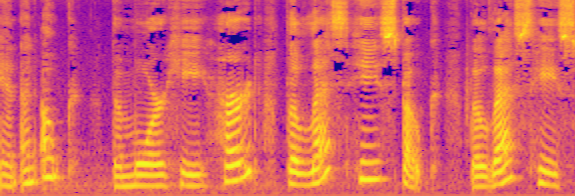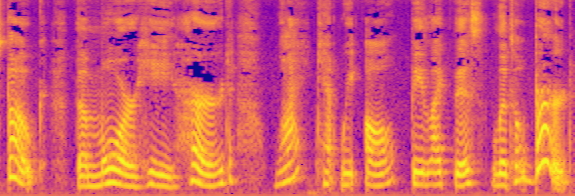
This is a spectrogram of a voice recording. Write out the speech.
in an oak. The more he heard, the less he spoke. The less he spoke, the more he heard. Why can't we all be like this little bird?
